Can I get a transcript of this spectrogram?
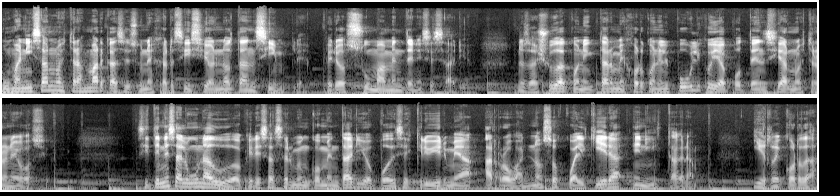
Humanizar nuestras marcas es un ejercicio no tan simple, pero sumamente necesario. Nos ayuda a conectar mejor con el público y a potenciar nuestro negocio. Si tenés alguna duda o querés hacerme un comentario, podés escribirme a arroba no sos cualquiera en Instagram. Y recordá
